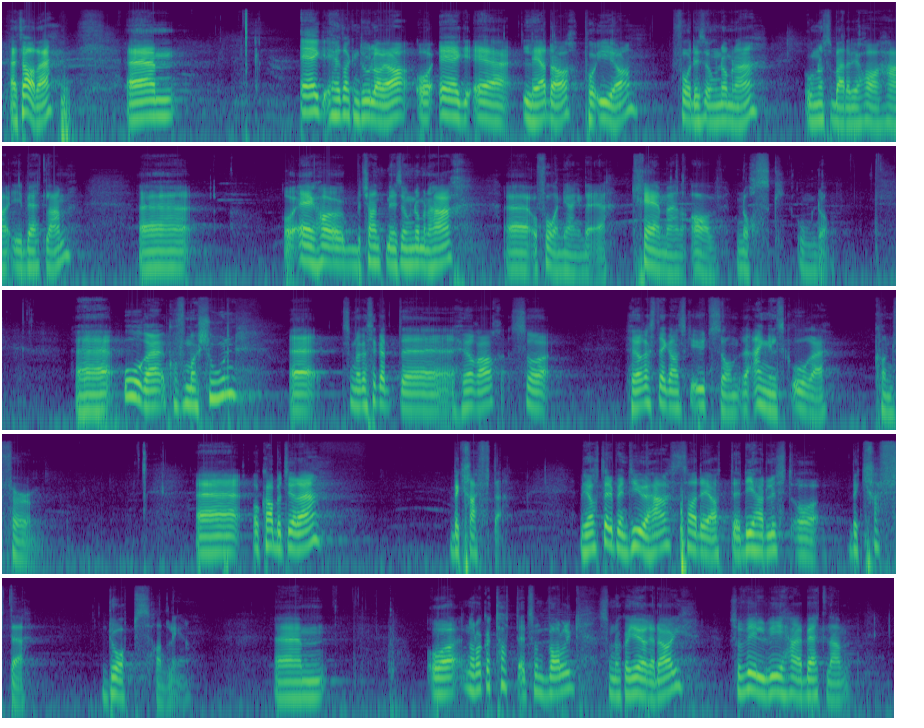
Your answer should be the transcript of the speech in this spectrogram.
jeg tar det. Um, jeg heter Knut Olav, ja, og jeg er leder på YA for disse ungdommene. Ungdomsarbeidet vi har her i Betlehem. Uh, og jeg har bekjent kjent med disse ungdommene her, og for en gjeng det er. Kremen av norsk ungdom. Eh, ordet konfirmasjon, eh, som dere sikkert eh, hører, så høres det ganske ut som det engelske ordet 'confirm'. Eh, og hva betyr det? Bekrefte. Vi hørte det på intervjuet her, sa de at de hadde lyst til å bekrefte dåpshandlingen. Um, og når dere har tatt et sånt valg som dere gjør i dag, så vil vi her i Betlehem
